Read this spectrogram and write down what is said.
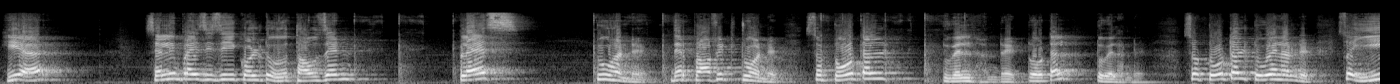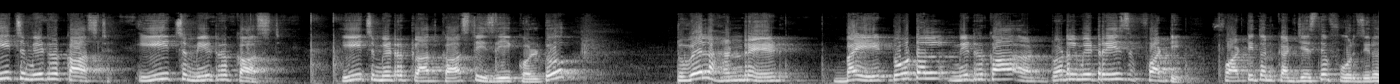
here selling price is equal to 1000 plus 200 their profit 200 so total 1200 total 1200 so total 1200 so each meter cost each meter cost each meter cloth cost is equal to 1200 by total meter ca- uh, total meter is 40 40 తో కట్ చేస్తే four zero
